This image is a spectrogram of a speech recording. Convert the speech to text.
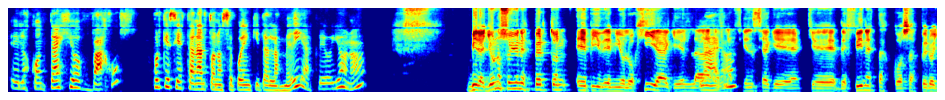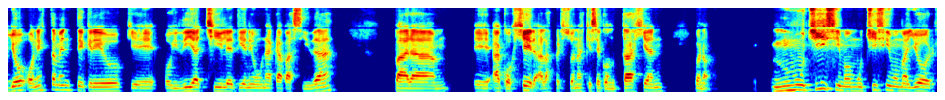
eh, los contagios bajos? Porque si están altos no se pueden quitar las medidas, creo yo, ¿no? Mira, yo no soy un experto en epidemiología, que es la, ciencia que, define estas cosas, pero yo honestamente creo que hoy día Chile tiene una capacidad para eh, acoger a las personas que se contagian, bueno, muchísimo, muchísimo mayor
